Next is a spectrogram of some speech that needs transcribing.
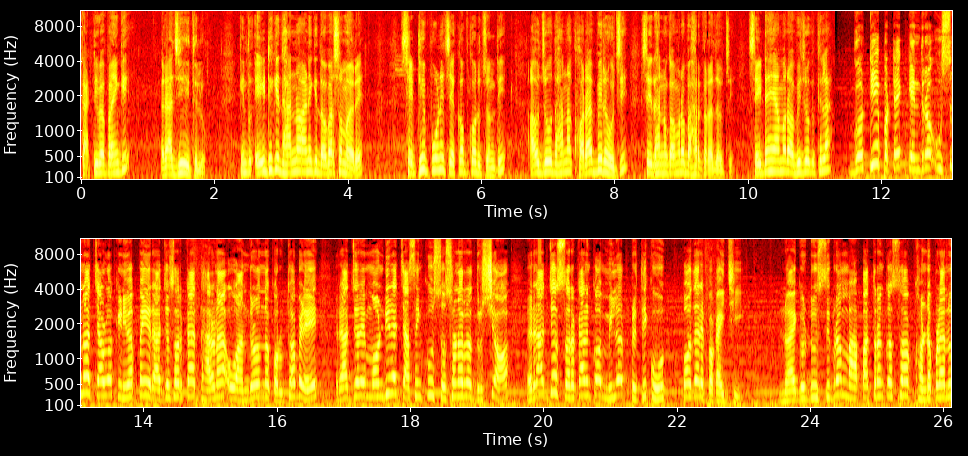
କାଟିବା ପାଇଁକି ରାଜି ହେଇଥିଲୁ। କିନ୍ତୁ ଏଇଠିକି ଧାନ ଆଣିକି ଦେବା ସମୟରେ ସେଠି ପୁଣି ଚେକଅପ୍ କରୁଛନ୍ତି। ଆଉ ଯେଉଁ ଧାନ ଖରାପ ବି ରହୁଛି ସେଇ ଧାନକୁ ଆମର ବାହାର କରାଯାଉଛି। ସେଇଟା ହିଁ ଆମର ଅଭିଯୋଗ ଥିଲା। ଗୋଟିଏ ପଟେ କେନ୍ଦ୍ର ଉଷୁନା ଚାଉଳ କିଣିବା ପାଇଁ ରାଜ୍ୟ ସରକାର ଧାରଣା ଓ ଆନ୍ଦୋଳନ କରୁଥିବା ବେଳେ ରାଜ୍ୟରେ ମଣ୍ଡିରେ ଚାଷୀଙ୍କୁ ଶୋଷଣର ଦୃଶ୍ୟ ରାଜ୍ୟ ସରକାରଙ୍କ ମିଲର ପ୍ରୀତିକୁ ପଦାରେ ପକାଇଛି। ନୟାଗଡ଼ରୁ ଶିବରାମ ମହାପାତ୍ରଙ୍କ ସହ ଖଣ୍ଡପଡ଼ାରୁ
